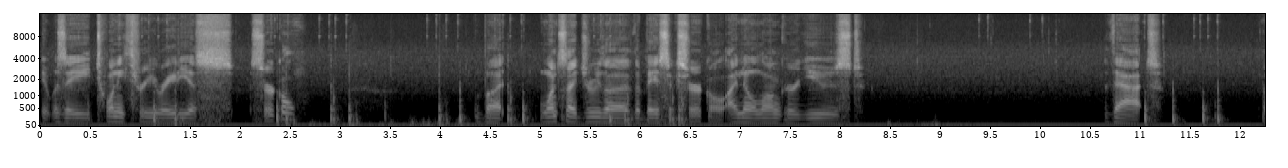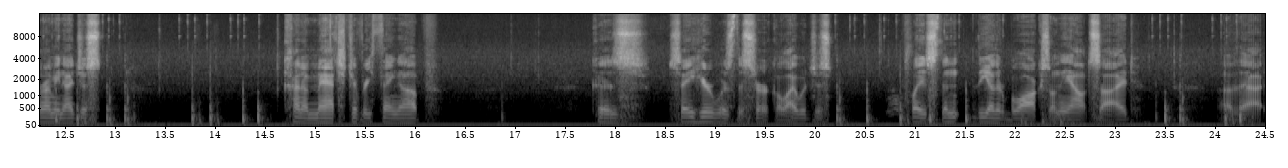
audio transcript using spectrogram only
It was a 23 radius circle, but once I drew the, the basic circle, I no longer used that. Or I mean, I just kind of matched everything up because say here was the circle, I would just place the, the other blocks on the outside of that.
